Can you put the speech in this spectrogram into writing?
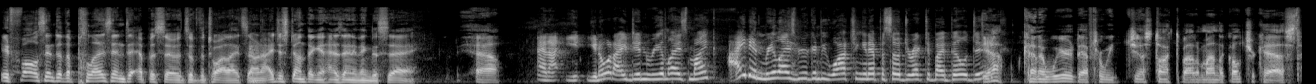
it falls into the pleasant episodes of the Twilight Zone. I just don't think it has anything to say. Yeah. And I, you you know what I didn't realize, Mike? I didn't realize we were going to be watching an episode directed by Bill Duke. Yeah. Kind of weird after we just talked about him on the Culture Cast.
